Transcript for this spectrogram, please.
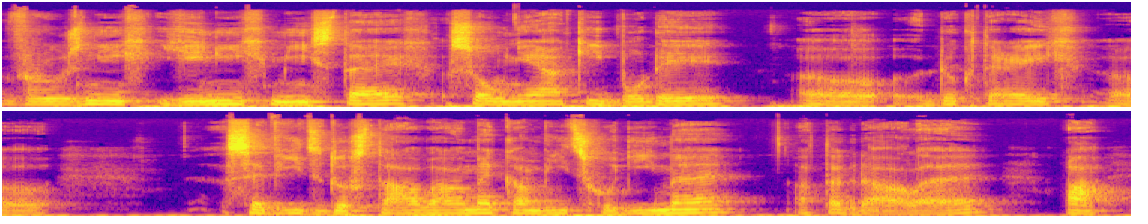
v různých jiných místech jsou nějaký body, eh, do kterých eh, se víc dostáváme, kam víc chodíme a tak dále. A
